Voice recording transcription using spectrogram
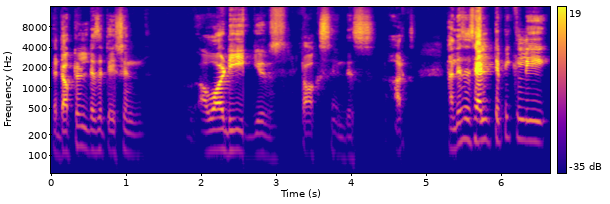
The doctoral dissertation awardee gives talks in this arc, and this is held typically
